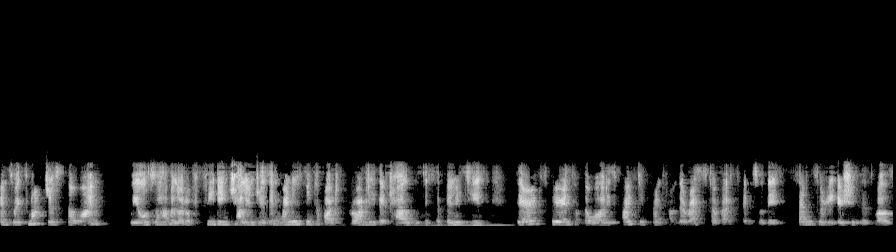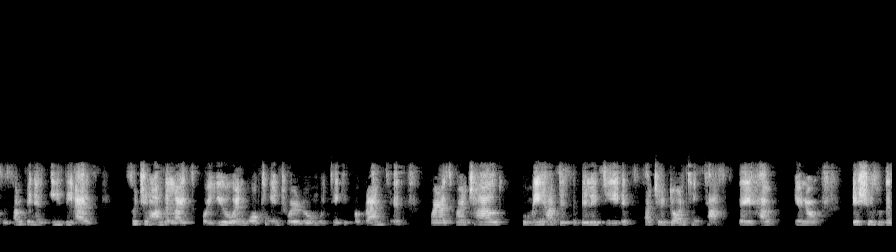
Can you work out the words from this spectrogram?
And so it's not just the one. We also have a lot of feeding challenges. And when you think about broadly the child with disabilities, their experience of the world is quite different from the rest of us. And so there's sensory issues as well. So something as easy as switching on the lights for you and walking into a room, we take it for granted. Whereas for a child who may have disability, it's such a daunting task. They have, you know, issues with the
